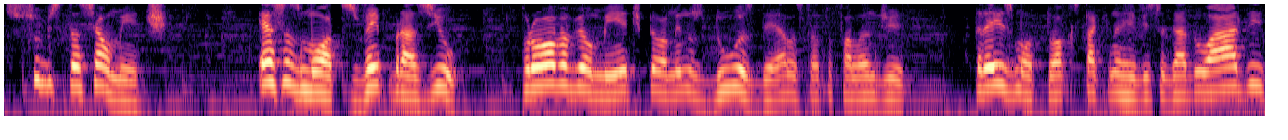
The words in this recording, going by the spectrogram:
substancialmente. Essas motos vêm para o Brasil? Provavelmente, pelo menos duas delas, tá? estou falando de três motocas, está aqui na revista Gaduade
